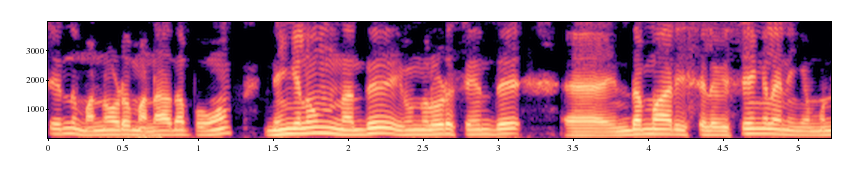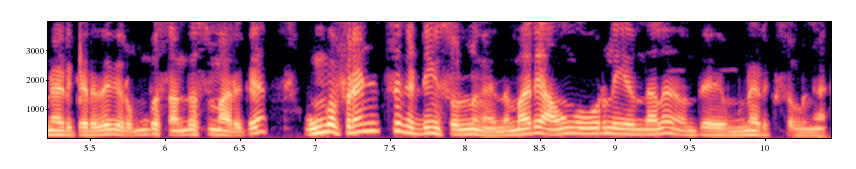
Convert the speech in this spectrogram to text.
சேர்ந்து மண்ணோட மண்ணாக தான் போவோம் நீங்களும் வந்து இவங்களோட சேர்ந்து இந்த மாதிரி சில விஷயங்களை நீங்கள் முன்னெடுக்கிறதுக்கு ரொம்ப சந்தோஷமா இருக்கு. உங்கள் ஃப்ரெண்ட்ஸுக்கிட்டையும் சொல்லுங்கள் இந்த மாதிரி அவங்க ஊரில் இருந்தாலும் வந்து முன்னெடுக்க சொல்லுங்கள்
